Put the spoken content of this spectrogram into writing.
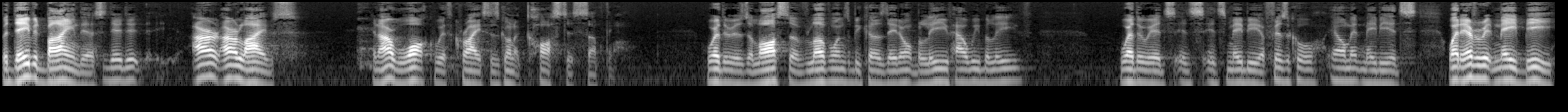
But David buying this, our, our lives and our walk with Christ is going to cost us something. Whether it's the loss of loved ones because they don't believe how we believe, whether it's, it's, it's maybe a physical ailment, maybe it's whatever it may be,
